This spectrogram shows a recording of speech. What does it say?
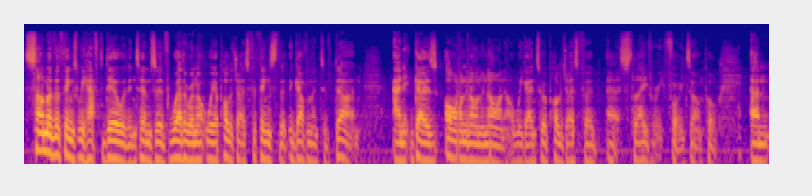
some of the things we have to deal with in terms of whether or not we apologise for things that the government have done, and it goes on and on and on. Are we going to apologise for uh, slavery, for example? Um,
